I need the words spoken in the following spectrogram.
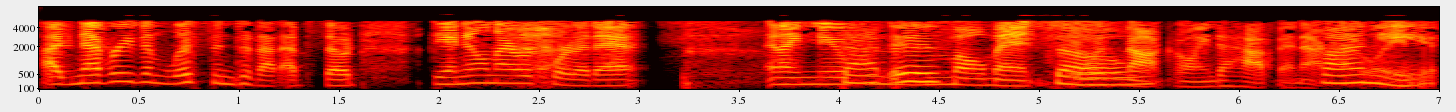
I've never even listened to that episode. Daniel and I recorded it, and I knew That from the moment it was not going to happen. Actually, Funny.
